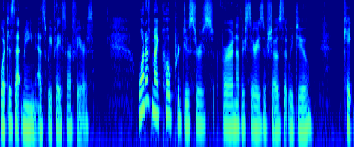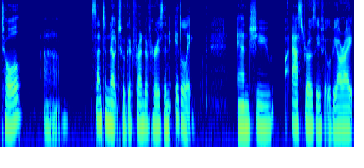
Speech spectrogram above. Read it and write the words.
What does that mean as we face our fears? One of my co producers for another series of shows that we do, Kate Toll, um, sent a note to a good friend of hers in Italy. And she asked Rosie if it would be all right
